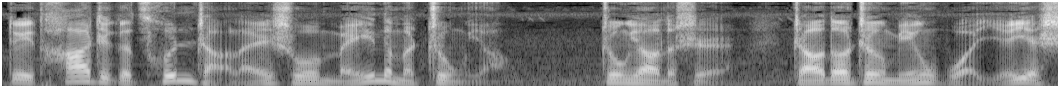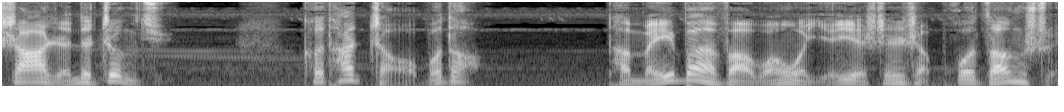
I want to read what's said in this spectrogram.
对他这个村长来说没那么重要，重要的是找到证明我爷爷杀人的证据。可他找不到。他没办法往我爷爷身上泼脏水，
